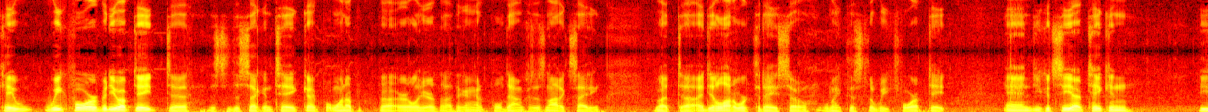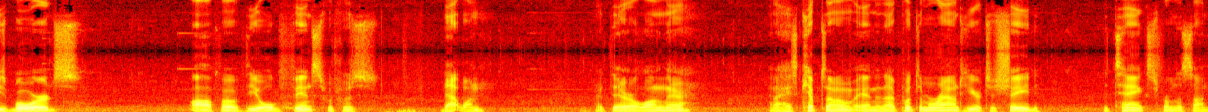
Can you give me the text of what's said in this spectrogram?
Okay, week four video update. Uh, this is the second take. I put one up uh, earlier that I think I'm going to pull down because it's not exciting. But uh, I did a lot of work today, so we'll make this the week four update. And you can see I've taken these boards off of the old fence, which was that one right there along there. And I kept them, and then I put them around here to shade the tanks from the sun.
